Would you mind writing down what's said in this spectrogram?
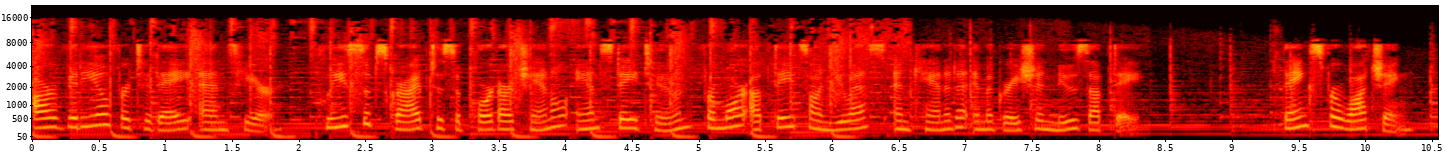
Our video for today ends here. Please subscribe to support our channel and stay tuned for more updates on US and Canada immigration news update. Thanks for watching.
